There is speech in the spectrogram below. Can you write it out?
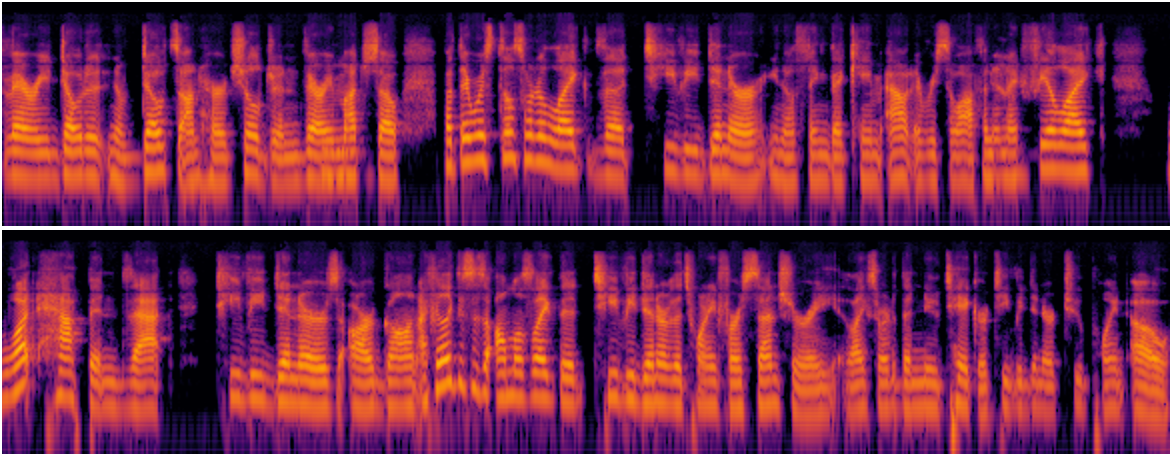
very doted, you know, dotes on her children very Mhm. much so. But there was still sort of like the TV dinner, you know, thing that came out every so often. And I feel like what happened that TV dinners are gone. I feel like this is almost like the TV dinner of the 21st century, like sort of the new take or TV dinner 2.0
